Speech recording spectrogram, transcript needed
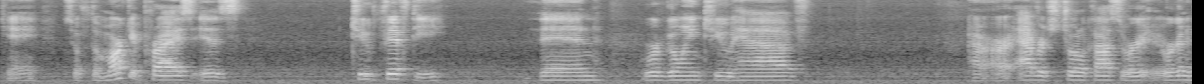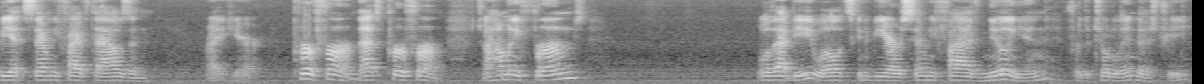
Okay, so if the market price is 250, then we're going to have our, our average total cost. So we're, we're going to be at 75,000 right here per firm. That's per firm. So how many firms will that be? Well, it's going to be our 75 million for the total industry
